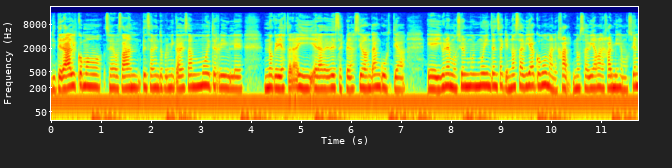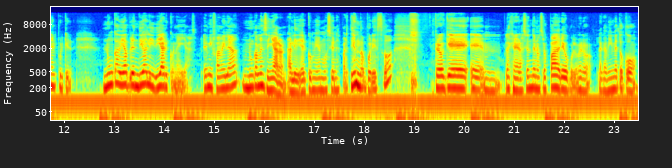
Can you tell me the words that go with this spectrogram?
literal como se me pasaban pensamientos por mi cabeza muy terrible, no quería estar ahí, era de desesperación, de angustia eh, y una emoción muy muy intensa que no sabía cómo manejar, no sabía manejar mis emociones porque nunca había aprendido a lidiar con ellas. En mi familia nunca me enseñaron a lidiar con mis emociones partiendo por eso. Creo que em, la generación de nuestros padres, o por lo menos la que a mí me tocó,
